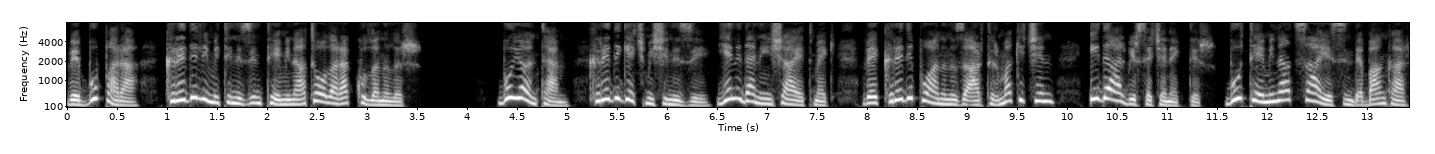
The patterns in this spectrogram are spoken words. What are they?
ve bu para kredi limitinizin teminatı olarak kullanılır. Bu yöntem, kredi geçmişinizi yeniden inşa etmek ve kredi puanınızı artırmak için ideal bir seçenektir. Bu teminat sayesinde bankar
